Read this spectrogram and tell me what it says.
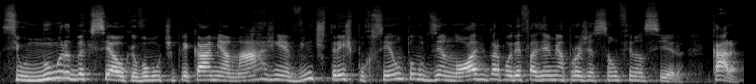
se o número do Excel que eu vou multiplicar a minha margem é 23% ou 19% para poder fazer a minha projeção financeira. Cara,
